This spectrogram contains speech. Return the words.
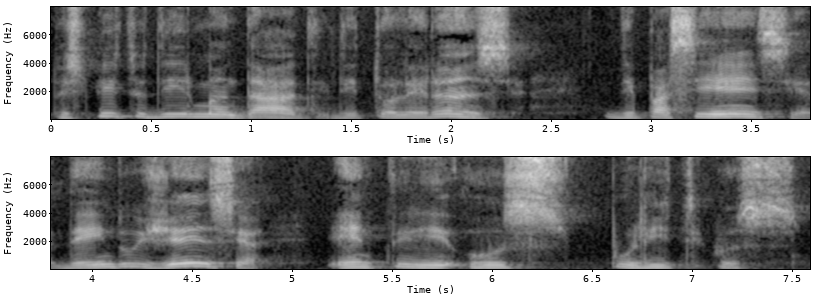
do espírito de irmandade, de tolerância, de paciência, de indulgência entre os políticos.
